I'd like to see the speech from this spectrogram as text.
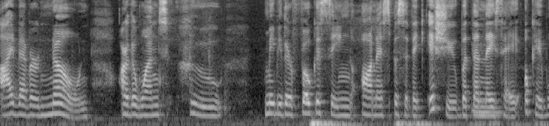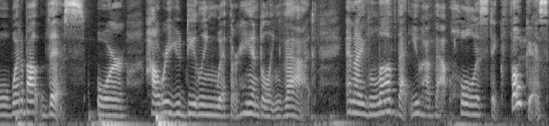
I've ever known are the ones who maybe they're focusing on a specific issue but then they mm. say, "Okay, well what about this?" or "How are you dealing with or handling that?" And I love that you have that holistic focus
